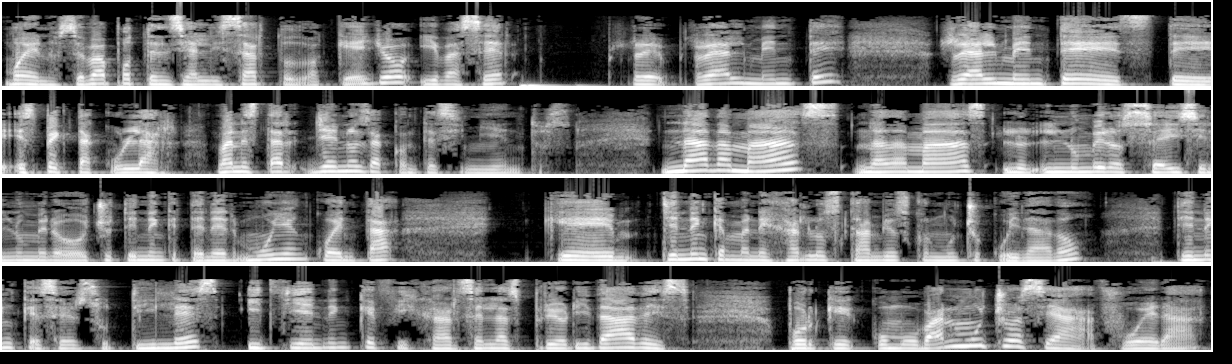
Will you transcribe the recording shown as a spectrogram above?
bueno, se va a potencializar todo aquello y va a ser realmente, realmente este, espectacular. Van a estar llenos de acontecimientos. Nada más, nada más, el número 6 y el número 8 tienen que tener muy en cuenta que tienen que manejar los cambios con mucho cuidado, tienen que ser sutiles y tienen que fijarse en las prioridades, porque como van mucho hacia afuera,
